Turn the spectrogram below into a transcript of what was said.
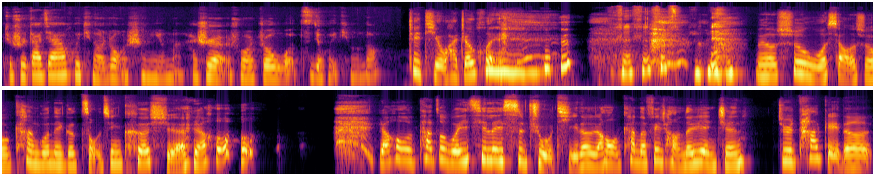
就是大家会听到这种声音吗？还是说只有我自己会听到？这题我还真会。没有，是我小的时候看过那个《走进科学》，然后。然后他做过一期类似主题的，然后我看的非常的认真。就是他给的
